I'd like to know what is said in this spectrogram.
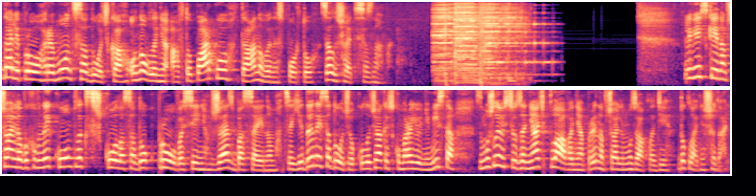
Далі про ремонт садочка, оновлення автопарку та новини спорту. Залишайтеся з нами. Львівський навчально-виховний комплекс Школа садок Провесінь вже з басейном. Це єдиний садочок у Личаківському районі міста з можливістю занять плавання при навчальному закладі. Докладніше далі.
